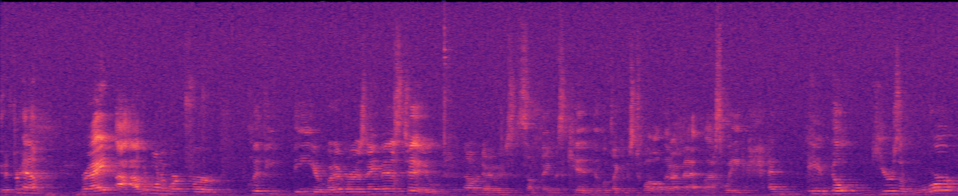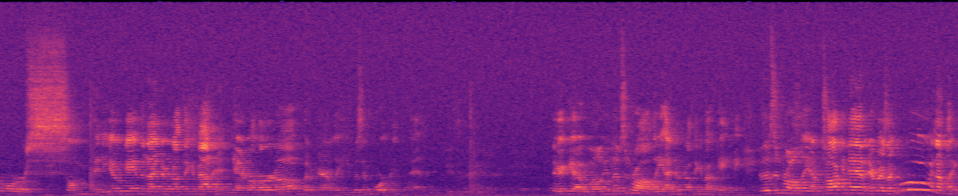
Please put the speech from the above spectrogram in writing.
good for him, right? I, I would want to work for Cliffy B or whatever his name is too. I don't know, he was some famous kid that looked like he was 12 that I met last week. And he built Gears of War or some video game that I know nothing about and had never heard of, but apparently he was important. There you go. Well, he lives in Raleigh. I know nothing about gaming. He lives in Raleigh. I'm talking to him, and everybody's like, "Woo!" And I'm like,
